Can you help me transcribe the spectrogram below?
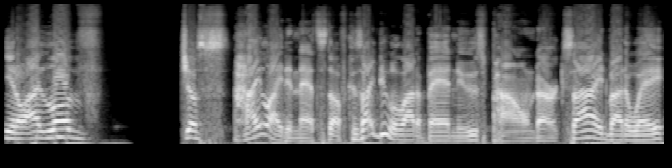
you know, I love just highlighting that stuff because I do a lot of bad news. Pound Dark Side, by the way.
